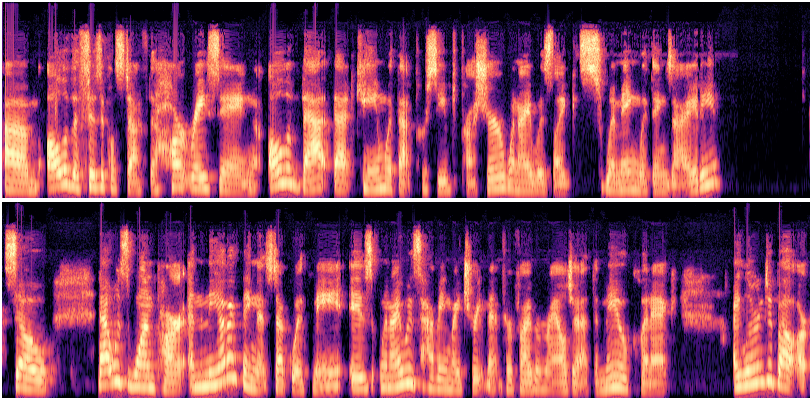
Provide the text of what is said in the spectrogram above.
um, all of the physical stuff the heart racing all of that that came with that perceived pressure when i was like swimming with anxiety so that was one part. And then the other thing that stuck with me is when I was having my treatment for fibromyalgia at the Mayo Clinic, I learned about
